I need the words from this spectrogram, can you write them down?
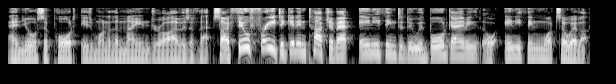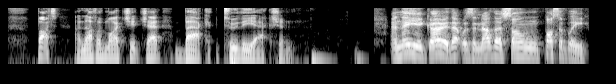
And your support is one of the main drivers of that. So, feel free to get in touch about anything to do with board gaming or anything whatsoever. But enough of my chit chat, back to the action. And there you go. That was another song, possibly,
